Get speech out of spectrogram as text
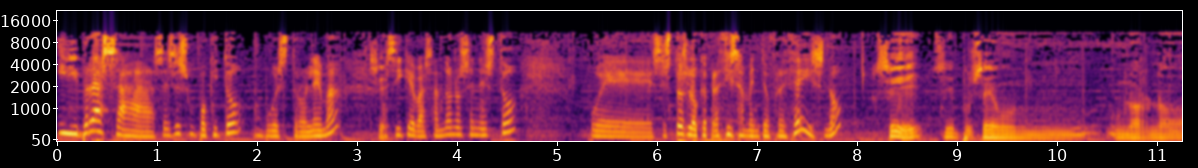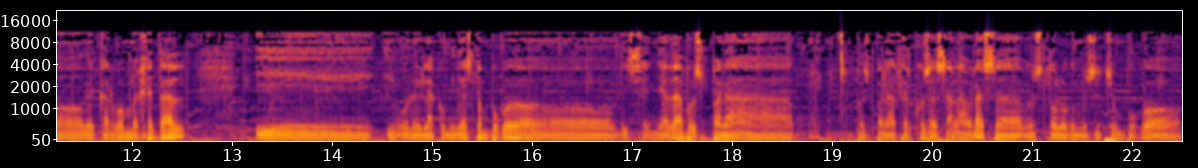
y brasas. Ese es un poquito vuestro lema. Sí. Así que basándonos en esto, pues esto es lo que precisamente ofrecéis, ¿no? Sí, sí, puse un, un horno de carbón vegetal y, y bueno, y la comida está un poco diseñada pues para pues para hacer cosas a la brasa, pues todo lo que hemos hecho un poco,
